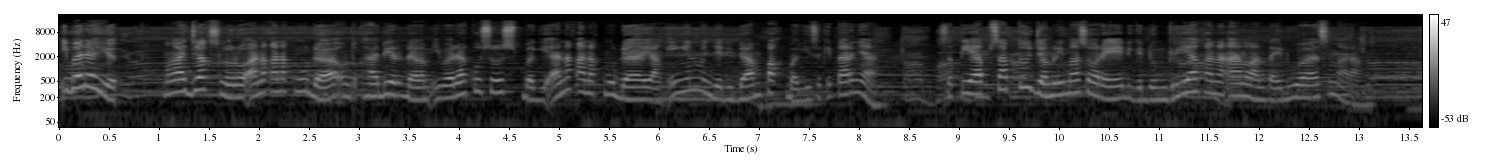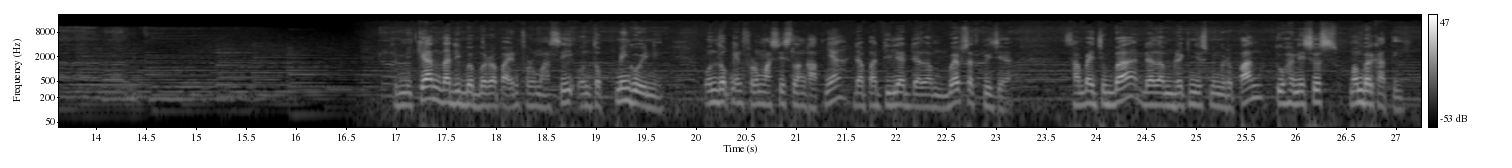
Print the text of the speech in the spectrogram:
Ibadah Yud mengajak seluruh anak-anak muda untuk hadir dalam ibadah khusus bagi anak-anak muda yang ingin menjadi dampak bagi sekitarnya. Setiap Sabtu jam 5 sore di Gedung Gria Kanaan lantai 2 Semarang. Demikian tadi beberapa informasi untuk minggu ini. Untuk informasi selengkapnya dapat dilihat dalam website gereja. Sampai jumpa dalam breaking news minggu depan. Tuhan Yesus memberkati.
